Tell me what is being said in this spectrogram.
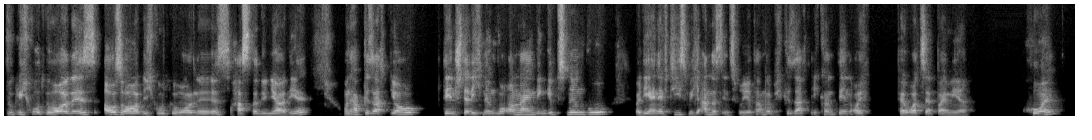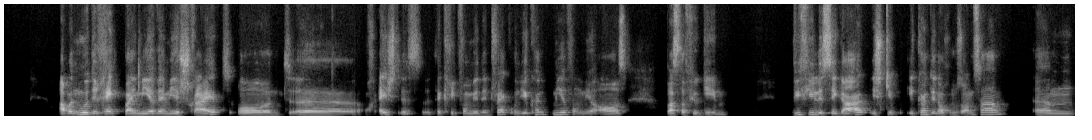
wirklich gut geworden ist, außerordentlich gut geworden ist. Hasta Dünyadie. Und habe gesagt, yo, den stelle ich nirgendwo online, den gibt es nirgendwo, weil die NFTs mich anders inspiriert haben. Habe ich gesagt, ihr könnt den euch per WhatsApp bei mir holen aber nur direkt bei mir, wer mir schreibt und äh, auch echt ist, der kriegt von mir den Track und ihr könnt mir von mir aus was dafür geben. Wie viel ist egal, ich geb, ihr könnt ihn auch umsonst haben. Ähm,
